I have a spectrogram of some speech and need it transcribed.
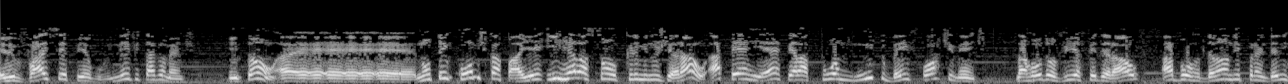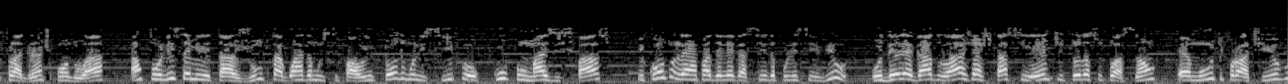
Ele vai ser pego, inevitavelmente. Então, é, é, é, não tem como escapar. E em relação ao crime no geral, a PRF ela atua muito bem, fortemente, na rodovia federal, abordando e prendendo em flagrante quando há. A Polícia Militar, junto com a Guarda Municipal em todo o município, ocupam mais espaço e quando leva para a delegacia da Polícia Civil, o delegado lá já está ciente de toda a situação, é muito proativo.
